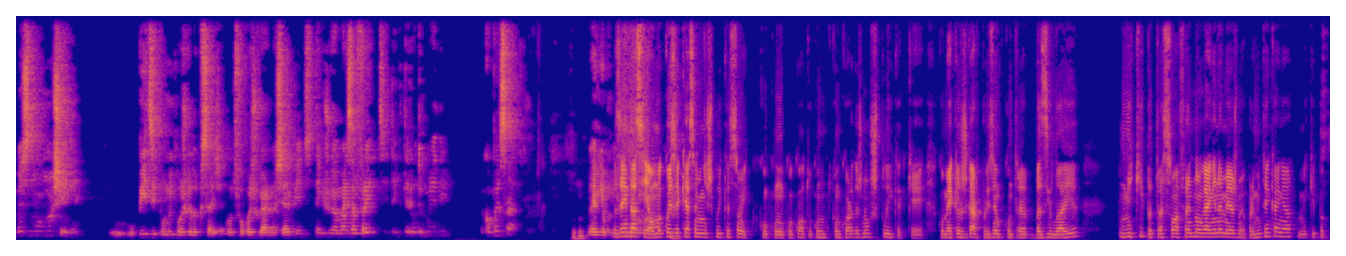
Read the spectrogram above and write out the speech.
mas não, não chega. O, o Pizzi, por muito bom jogador que seja, quando for para jogar na Champions, tem que jogar mais à frente e tem que ter outro médio a compensar. Uhum. É a. Mas ainda assim, há uma coisa que essa minha explicação e com, com, com a qual tu con- concordas não explica, que é como é que a jogar, por exemplo, contra Basileia, uma equipa de tração à frente não ganha na mesma. Para mim tem que ganhar. Uma equipa de Não,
